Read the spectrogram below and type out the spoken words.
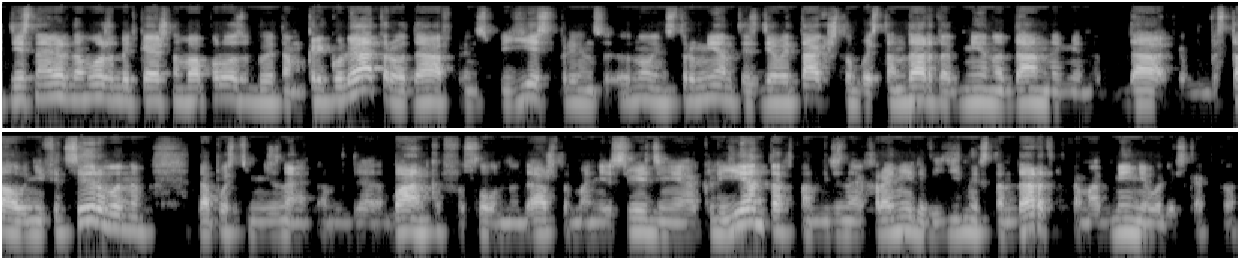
Здесь, наверное, может быть, конечно, вопрос бы там к регулятору, да, в принципе, есть ну, инструменты сделать так, чтобы стандарт обмена данными, да, как бы стал унифицированным, допустим, не знаю, там для банков условно, да, чтобы они сведения о клиентах, там, не знаю, хранили в единых стандартах, там, обменивались как-то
